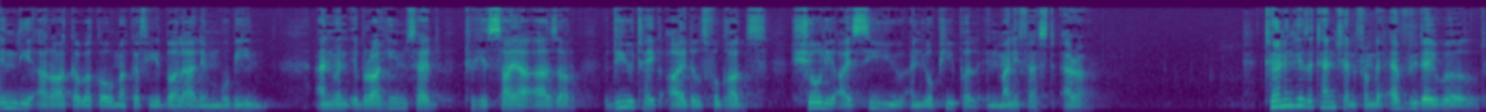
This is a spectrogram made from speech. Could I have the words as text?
إني أراك وقومك في ضلال مبين And when Ibrahim said to his sire Azar, Do you take idols for gods? Surely I see you and your people in manifest error. Turning his attention from the everyday world,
